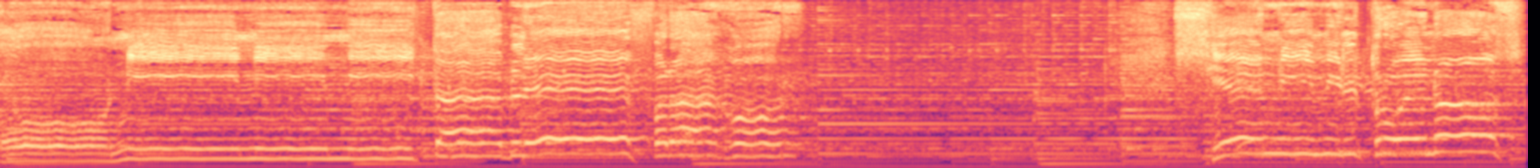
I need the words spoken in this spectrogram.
con inimitable fragor. Cien y mil truenos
